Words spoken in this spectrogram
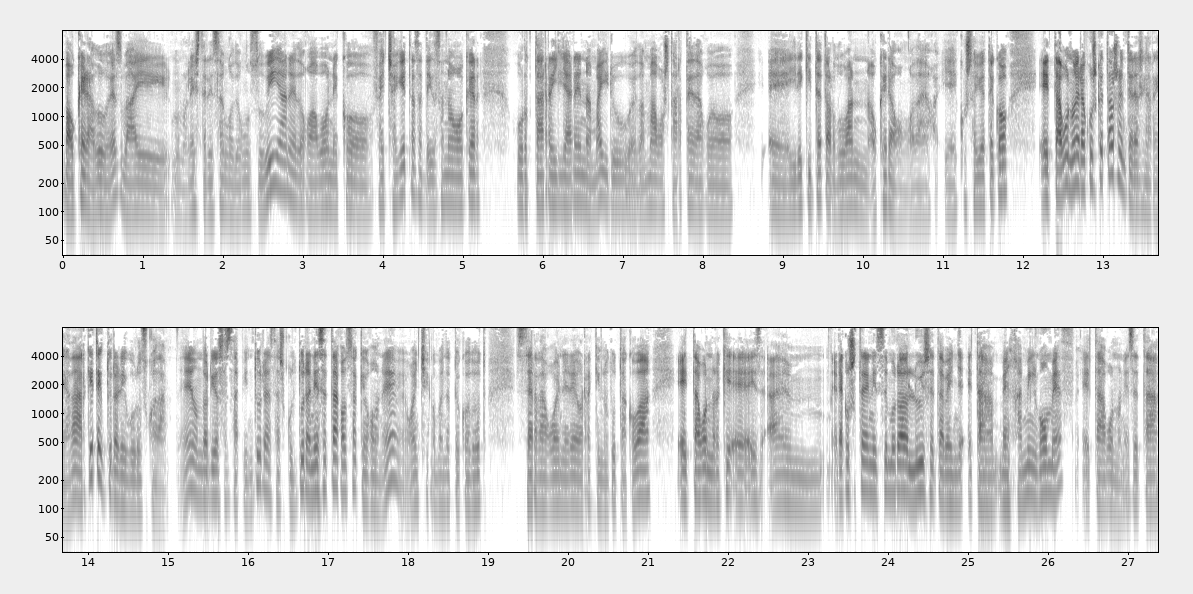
ba aukera du, ez? Bai, bueno, Leicester izango dugun zubian edo Gaboneko fetxaieta zatik izan nagoker urtarrilaren 13 edo 15 arte dago e, irekita eta orduan aukera egongo da e, ikusta joateko eta bueno, erakusketa oso interesgarria da, arkitekturari buruzkoa da, eh? Ondorioz ez da pintura, ez da eskultura, ni ez eta gauzak egon, eh? Oaintxin komentatuko dut zer dagoen ere horrekin lotutakoa eta bueno, arki, e, erakusketaren izenburua Luis eta ben, eta Benjamin Gomez eta bueno, ez eta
